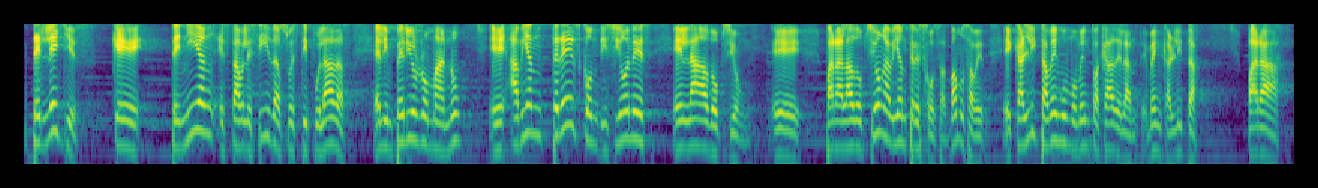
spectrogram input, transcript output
de leyes que tenían establecidas o estipuladas el imperio romano, eh, habían tres condiciones en la adopción. Eh, para la adopción habían tres cosas. Vamos a ver. Eh, Carlita, ven un momento acá adelante. Ven, Carlita, para,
